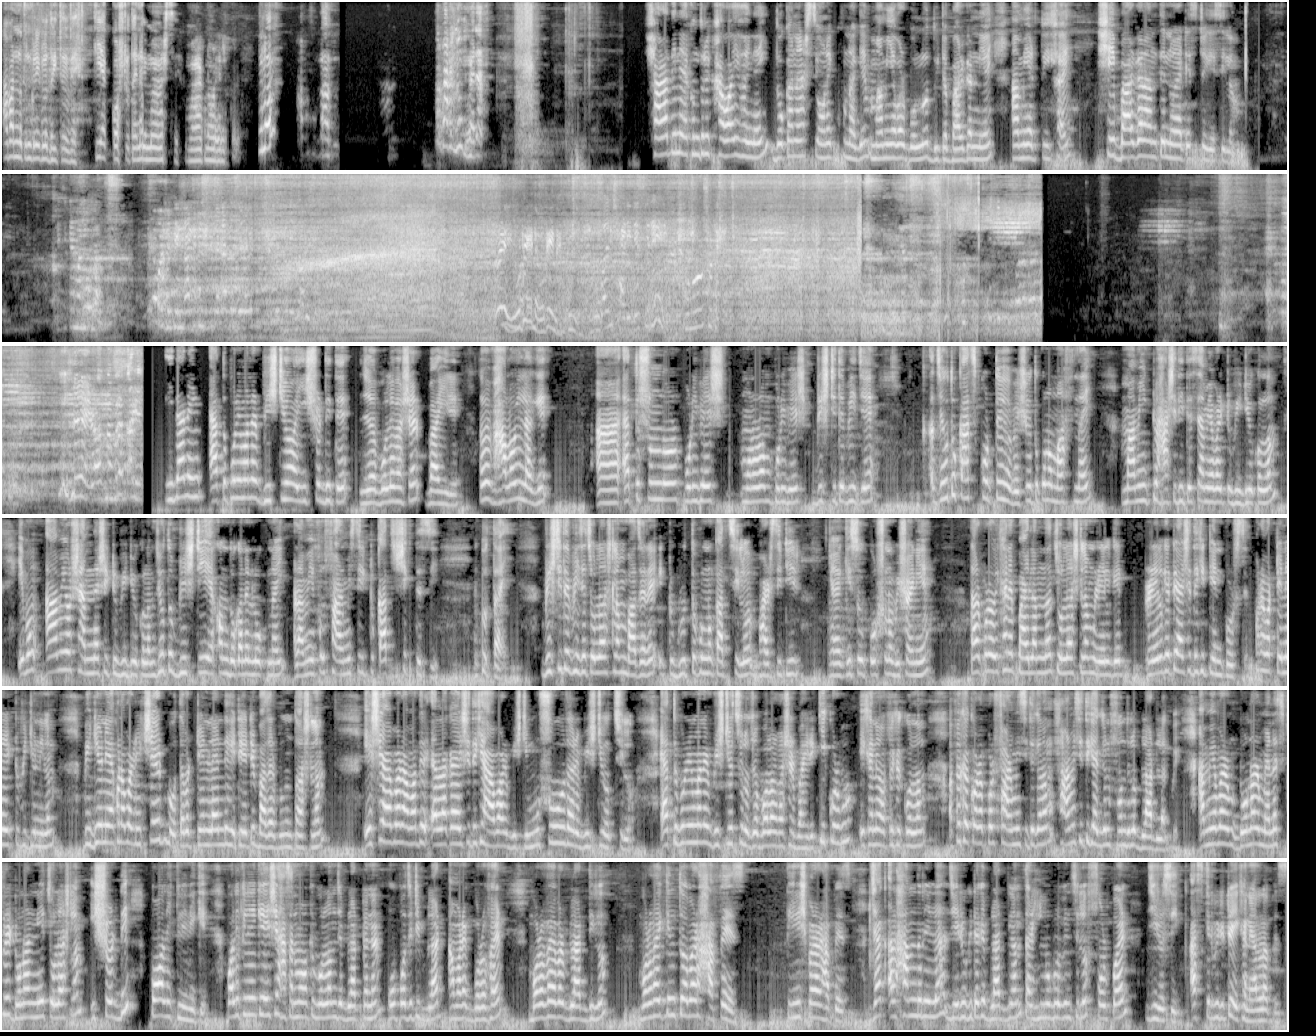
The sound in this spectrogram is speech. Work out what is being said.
আবার নতুন করে এগুলো ধুইতে হবে। কি এক কষ্ট, তাই না? মা আসছে, মা এখন হেল্প করে। তুলো! সারাদিনে এখন ধরে খাওয়াই হয় নাই। দোকানে আসছি অনেকক্ষণ আগে। মামি আবার বলল, দুইটা বার্গার নিয়ে আমি আর তুই খাই। সেই বার্গার আনতে নয়া টেস্টে গেছিলাম। ওটাই না ওটাই না। মোবাইল দিয়েছে রে, পনেরোশো টাকা। ইদানিং এত পরিমাণের বৃষ্টি হয় ঈশ্বর দিতে, যা বলে ভাষার বাহিরে। তবে ভালোই লাগে। এত সুন্দর পরিবেশ, মনোরম পরিবেশ, বৃষ্টিতে ভিজে। যেহেতু কাজ করতেই হবে, সেহেতু কোনো মাফ নাই। মামি একটু হাসি দিতেছে, আমি আবার একটু ভিডিও করলাম। এবং আমি ওর সামনে এসে একটু ভিডিও করলাম। যেহেতু বৃষ্টি, এখন দোকানে লোক নাই, আর আমি এখন ফার্মেসির একটু কাজ শিখতেছি। তো তাই। বৃষ্টিতে ভিজে চলে আসলাম বাজারে। একটু গুরুত্বপূর্ণ কাজ ছিল ভার্সিটির কিছু প্রশ্ন বিষয় নিয়ে। তারপরে ওইখানে পাইলাম না, চলে আসলাম রেলগেট। রেলগেটে এসে দেখি ট্রেন পড়ছে। পরে আবার ট্রেনের একটু ভিডিও নিলাম। ভিডিও নিয়ে এখন আবার রিক্সায় উঠবো, তারপর ট্রেন লাইন দিয়ে হেঁটে হেঁটে বাজার পর্যন্ত আসলাম। এসে আবার আমাদের এলাকায় এসে দেখি আবার বৃষ্টি, মুসুলধারে বৃষ্টি হচ্ছিল। এত পরিমাণে বৃষ্টি হচ্ছিল যে বলার ভাষার বাইরে। কি করব? এখানে অপেক্ষা করলাম। অপেক্ষা করার পর ফার্মেসিতে গেলাম। ফার্মেসি থেকে একজন ফোন দিল, ব্লাড লাগবে। আমি আবার ডোনার ম্যানেজ করে ডোনার নিয়ে চলে আসলাম ঈশ্বরদী পলিক্লিনিকে। পলিক্লিনিকে এসে হাসান মামাকে বললাম যে, ব্লাডটা নেন। ও পজিটিভ ব্লাড আমার এক বড় ভাইয়ের। বড় ভাই আবার ব্লাড দিল। বড় ভাই কিন্তু আবার হাফেজ, তিরিশ পাড়ার হাফেজ। যাক, আলহামদুলিল্লাহ, যে রুগীটাকে ব্লাড দিলাম, তার হিমোগ্লোবিন ছিল ফোর পয়েন্ট জিরো সিক্স আজকের ভিডিওটা এখানে, আল্লাহ হাফেজ।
